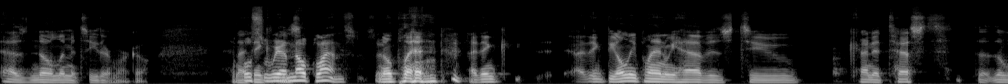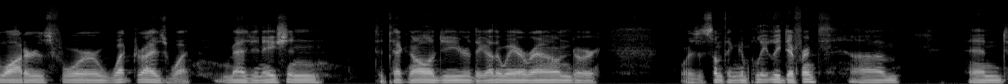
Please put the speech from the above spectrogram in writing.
has no limits either, Marco. And also, I think we have no plans. So. no plan. I think I think the only plan we have is to kind of test the, the waters for what drives what imagination to technology or the other way around or or is it something completely different um, and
